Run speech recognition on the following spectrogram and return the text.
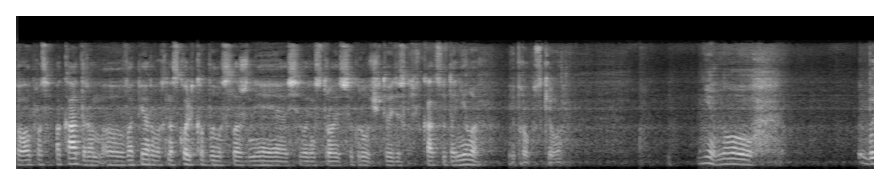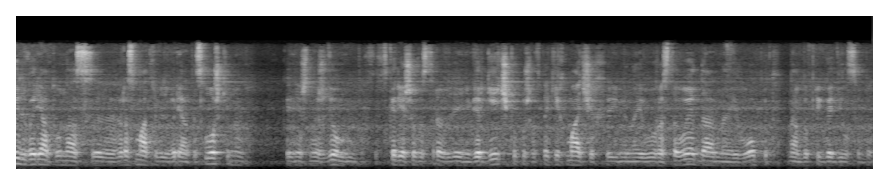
Два вопроса по кадрам. Э, во-первых, насколько было сложнее сегодня строить игру, учитывая дисквалификацию Данила и пропуск его? Не, ну, были варианты у нас, э, рассматривали варианты с Ложкиным. Конечно, ждем скорейшего выздоровления Вергейчика, потому что в таких матчах именно его ростовые данные, его опыт нам бы пригодился бы.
